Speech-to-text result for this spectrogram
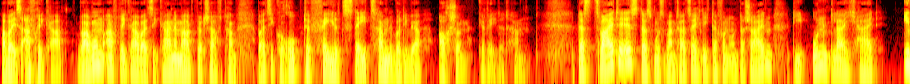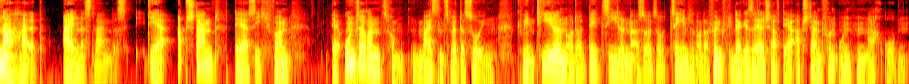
aber ist Afrika. Warum Afrika? Weil sie keine Marktwirtschaft haben, weil sie korrupte Failed States haben, über die wir auch schon geredet haben. Das zweite ist, das muss man tatsächlich davon unterscheiden, die Ungleichheit innerhalb eines Landes. Der Abstand, der sich von der unteren, vom, meistens wird das so in Quintilen oder Dezilen, also so Zehnteln oder Fünftel der Gesellschaft, der Abstand von unten nach oben.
